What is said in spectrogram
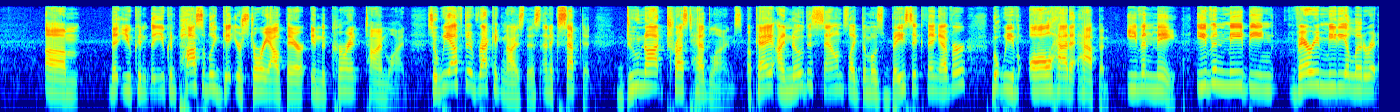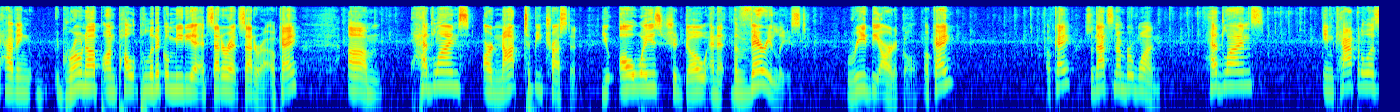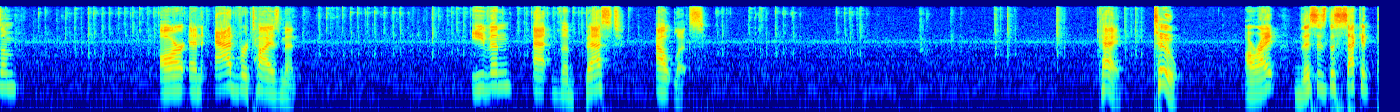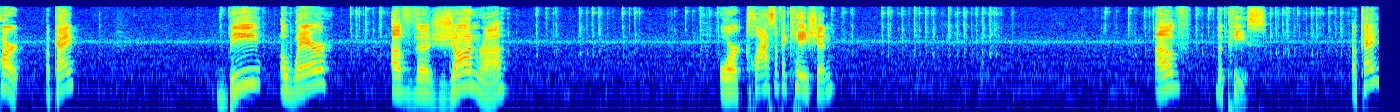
um, that you can that you can possibly get your story out there in the current timeline. So we have to recognize this and accept it. Do not trust headlines, okay? I know this sounds like the most basic thing ever, but we've all had it happen. Even me. Even me being very media literate, having grown up on pol political media, etc., etc., okay? Um, headlines are not to be trusted. You always should go and at the very least, read the article, okay? Okay? So that's number one. Headlines in capitalism are an advertisement. Even at the best outlets. Okay. Two. All right. This is the second part. Okay. Be aware of the genre or classification of the piece. Okay?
